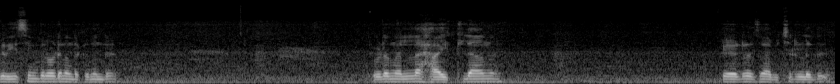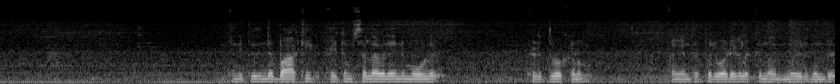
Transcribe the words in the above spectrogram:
ഗ്രീസിങ് പരിപാടി നടക്കുന്നുണ്ട്. ഇവിടെ നല്ല ഹൈറ്റിലാണ് കേഡർ സ്ഥാപിച്ചിട്ടുള്ളത്. ഇനിയിപ്പോൾ ഇതിന്റെ ബാക്കി ഐറ്റംസ് എല്ലാം അവരതിന്റെ മുകളിൽ എടുത്തു വെക്കണം. അങ്ങനത്തെ പരിപാടികളൊക്കെ നടന്നു വരുന്നുണ്ട്.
